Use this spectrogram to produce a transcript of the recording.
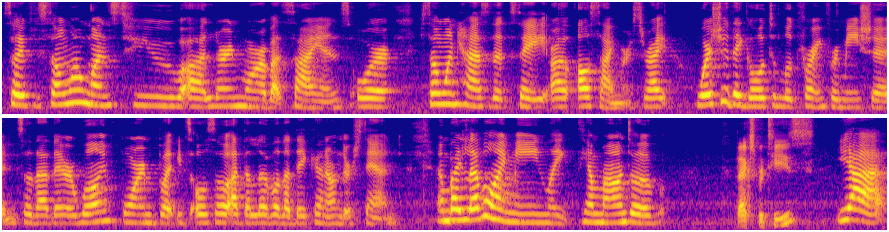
So if someone wants to uh, learn more about science, or someone has, let's say, al- Alzheimer's, right? Where should they go to look for information so that they're well informed, but it's also at the level that they can understand? And by level, I mean like the amount of The expertise. yeah.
